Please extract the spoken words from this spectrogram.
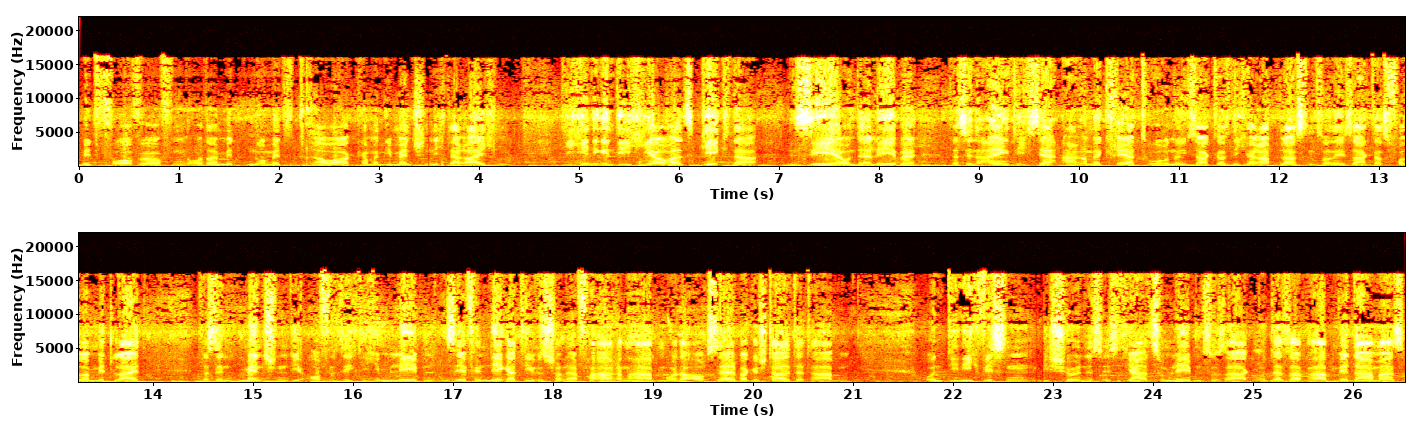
mit Vorwürfen oder mit, nur mit Trauer kann man die Menschen nicht erreichen. Diejenigen, die ich hier auch als Gegner sehe und erlebe, das sind eigentlich sehr arme Kreaturen. Und ich sage das nicht herablassend, sondern ich sage das voller Mitleid. Das sind Menschen, die offensichtlich im Leben sehr viel Negatives schon erfahren haben oder auch selber gestaltet haben und die nicht wissen, wie schön es ist, Ja zum Leben zu sagen. Und deshalb haben wir damals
